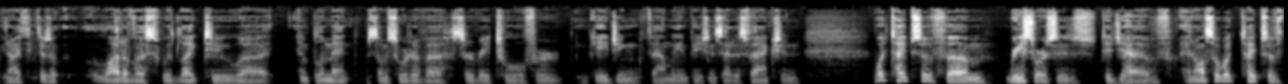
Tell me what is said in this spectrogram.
you know, I think there's a, a lot of us would like to uh, implement some sort of a survey tool for gauging family and patient satisfaction. What types of um, resources did you have, and also what types of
